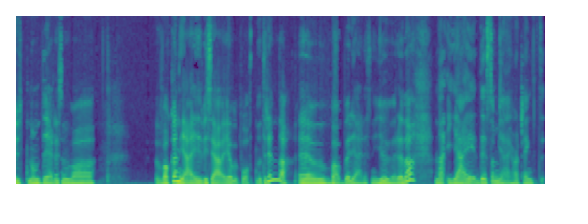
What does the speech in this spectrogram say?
utenom det, liksom hva hva kan jeg, hvis jeg jobber på åttende trinn, da, eh, hva bør jeg liksom gjøre da? Nei, jeg, Det som jeg har tenkt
